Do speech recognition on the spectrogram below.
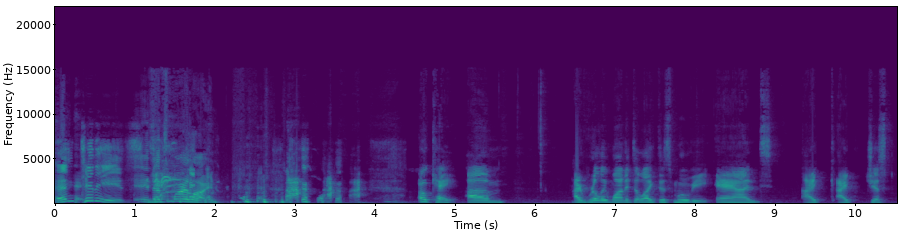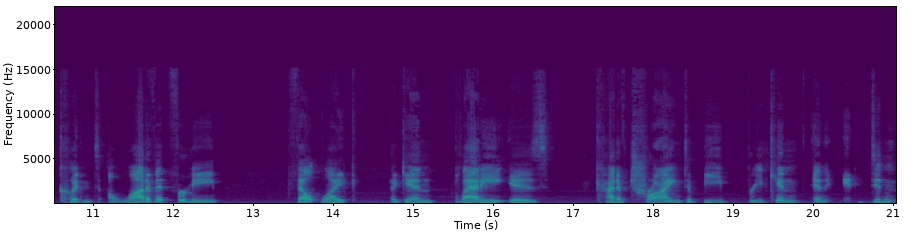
and titties. Hey, that's my line. okay, um I really wanted to like this movie and I I just couldn't. A lot of it for me felt like again Blatty is kind of trying to be Friedkin and it didn't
